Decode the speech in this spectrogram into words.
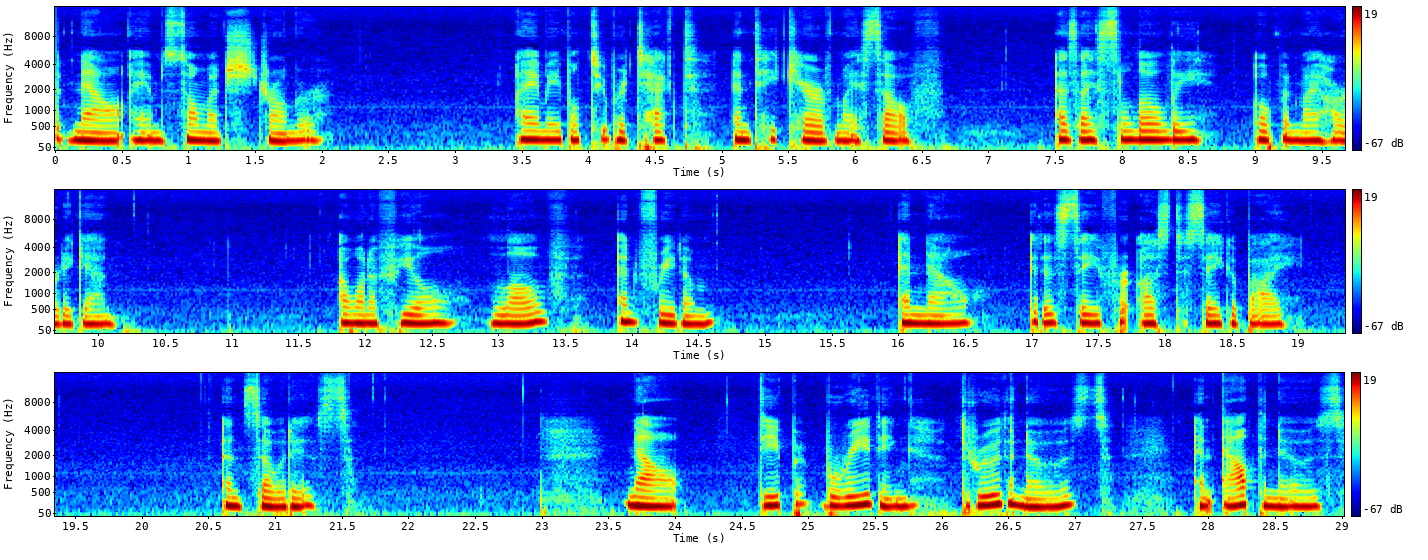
but now I am so much stronger. I am able to protect and take care of myself as I slowly open my heart again. I want to feel love and freedom, and now it is safe for us to say goodbye. And so it is. Now, deep breathing through the nose and out the nose,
